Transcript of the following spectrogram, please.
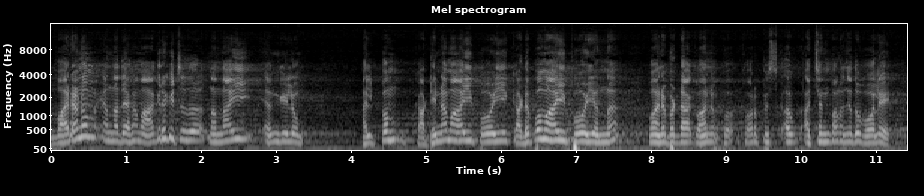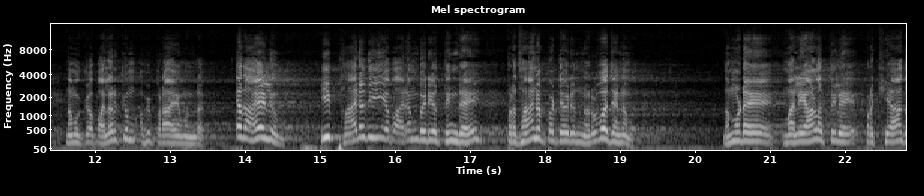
വരണം എന്ന് അദ്ദേഹം ആഗ്രഹിച്ചത് നന്നായി എങ്കിലും അല്പം കഠിനമായി പോയി കടുപ്പമായി പോയി എന്ന് ബഹുമാനപ്പെട്ട കോർപ്പിസ് അച്ഛൻ പറഞ്ഞതുപോലെ നമുക്ക് പലർക്കും അഭിപ്രായമുണ്ട്. ഏതായാലും ഈ ഭാരതീയ പാരമ്പര്യത്തിന്റെ പ്രധാനപ്പെട്ട ഒരു നിർവചനം നമ്മുടെ മലയാളത്തിലെ പ്രഖ്യാത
